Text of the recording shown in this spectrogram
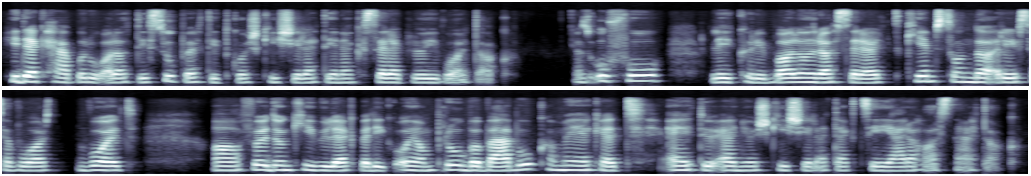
hidegháború alatti szupertitkos kísérletének szereplői voltak. Az UFO légköri ballonra szerelt kémszonda része volt, volt a földön kívüliek pedig olyan próbabábuk, amelyeket ejtő elnyős kísérletek céljára használtak.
